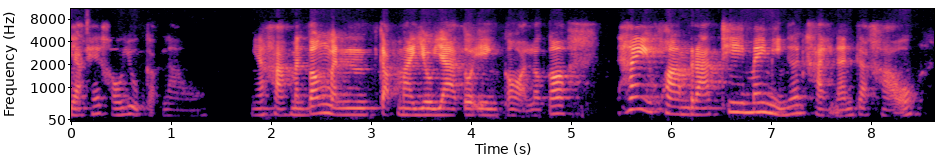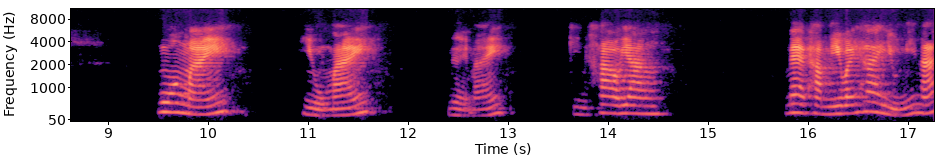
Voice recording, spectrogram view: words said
อยากให้เขาอยู่กับเราเนี่ยค่ะ มันต้องมันกลับมาเยียวยาตัวเองก่อน แล้วก็ ให้ความรักที่ไม่มีเงื่อนไขนั้นกับเขา ง่วงไหม หิวไหม เหนื่อยไหม กินข้าวยัง แม่ทำนี้ไว้ให้อยู่นี่นะ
